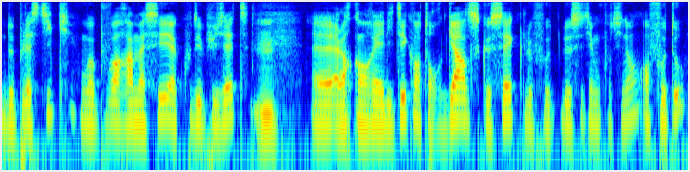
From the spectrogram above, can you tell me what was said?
de plastique qu'on va pouvoir ramasser à coups d'épuisette. Hmm. Euh, alors qu'en réalité, quand on regarde ce que c'est que le, septième continent en photo,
